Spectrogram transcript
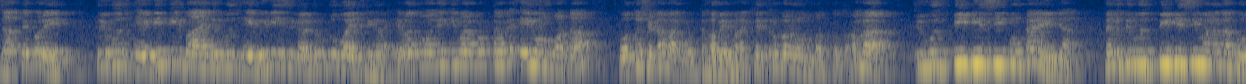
যাতে করে ত্রিভুজ এডিপি বাই ত্রিভুজ ABD is equal to 2 by 3 হয়। এবার তোমাকে কি বার করতে হবে? এই অনুপাতটা কত সেটা বার করতে হবে। মানে ক্ষেত্রফলের অনুপাত কত? আমরা ত্রিভুজ পিডিসি কোনটা? এইটা। তাহলে ত্রিভুজ পিডিসি মানে দেখো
